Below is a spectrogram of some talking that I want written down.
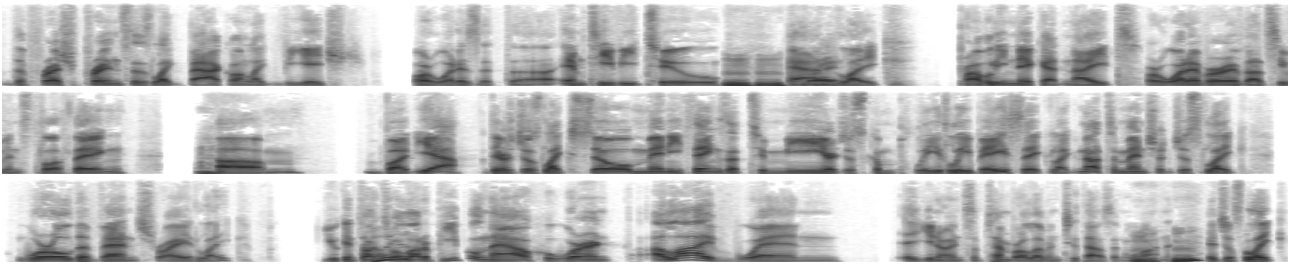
the Fresh Prince is like back on like VH or what is it, uh, MTV two mhm. and Right. like probably Nick at Night or whatever, if that's even still a thing. Mhm. Um, but yeah, there's just like so many things that to me are just completely basic. Like, not to mention just like world events, right? Like, you can talk Oh, to a lot of people now who weren't alive when, you know, in September 11, 2001. Mhm. It's just like,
